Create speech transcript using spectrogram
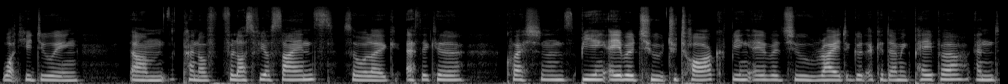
what you're doing, um, kind of philosophy of science. So like ethical questions, being able to to talk, being able to write a good academic paper, and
